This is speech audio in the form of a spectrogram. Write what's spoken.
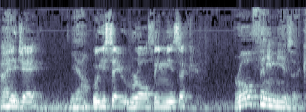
Uh, hey, Jay. Yeah. Will you say roll theme music? Roll theme music.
